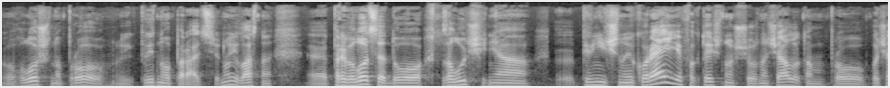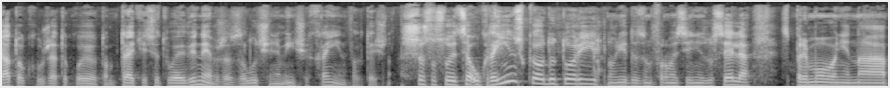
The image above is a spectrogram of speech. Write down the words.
оголошено про відповідну операцію. Ну і власне е, привело це до залучення е, Північної Кореї, фактично, що означало там про початок уже такої там третьої світової війни, вже з залученням інших країн, фактично. Що стосується української аудиторії, нові дезінформаційні зусилля спрямовані на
